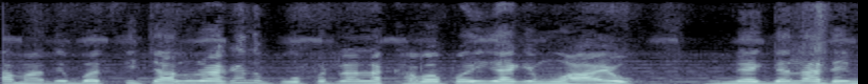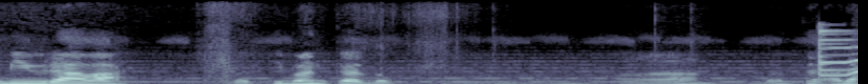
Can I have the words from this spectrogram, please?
આ માથે બત્તી ચાલુ રાખે ને પોપટલાલને ખબર પડી જાય કે હું આવ્યો. એમને એકદમ ના થઈને બીવરાવા. બત્તી બંધ કરી દઉં. હા, બંધ થાય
